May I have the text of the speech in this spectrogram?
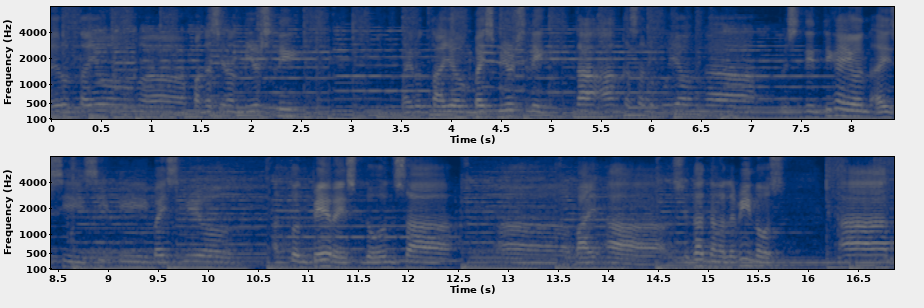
mayroon tayong ah, Pangasinan Beers League, mayroon tayong Vice Mayor's League na ang kasalukuyang ah, presidente ngayon ay si City Vice Mayor Anton Perez doon sa ah, bay, ah, siyudad ng Alaminos. At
